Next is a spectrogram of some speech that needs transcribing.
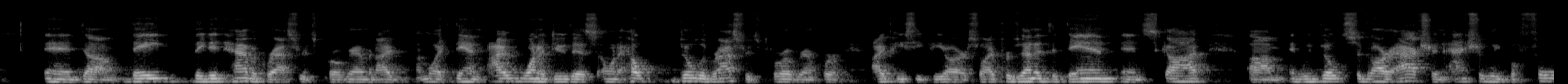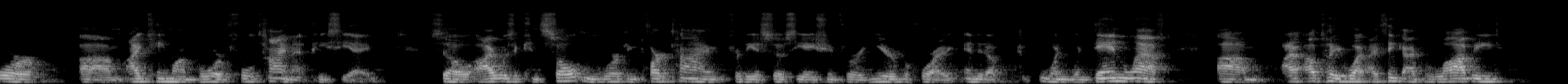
And um, they they didn't have a grassroots program, and I I'm like Dan, I want to do this. I want to help build a grassroots program for IPCPR. So I presented to Dan and Scott, um, and we built Cigar Action actually before um, I came on board full time at PCA. So I was a consultant working part time for the association for a year before I ended up when when Dan left. Um, I, will tell you what I think I've lobbied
